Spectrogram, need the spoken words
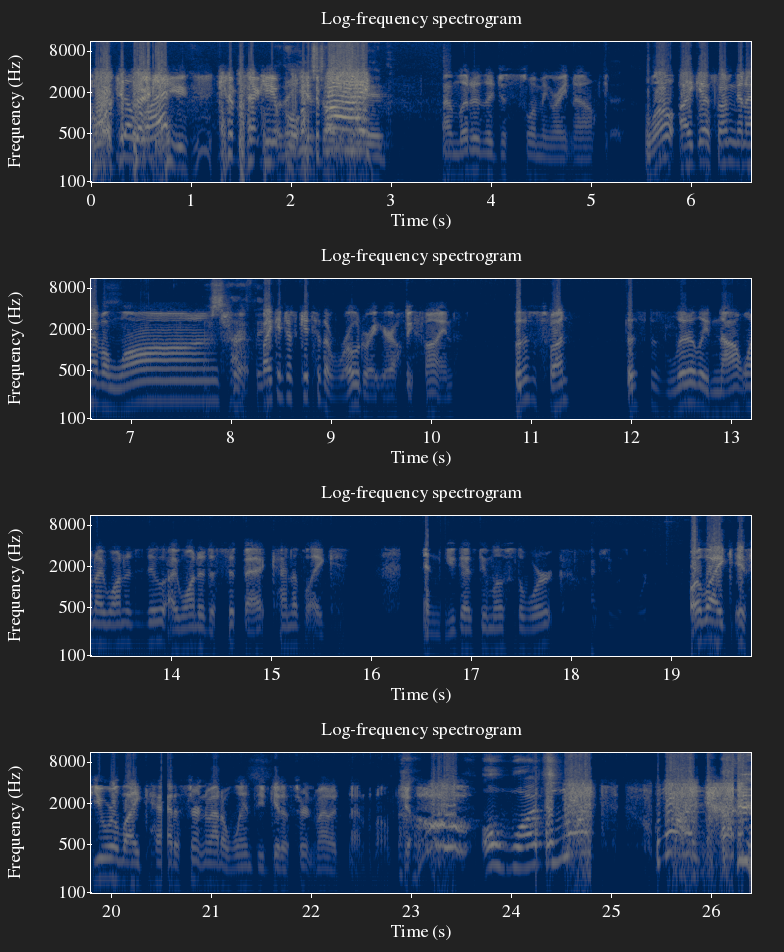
Boy, get The back what? here. Get back here, I think boy. he just dropped a grenade. I'm literally just swimming right now. Well, I guess I'm gonna have a long trip. If. I can just get to the road right here, I'll be fine. So this is fun. This is literally not what I wanted to do. I wanted to sit back, kind of like, and you guys do most of the work. Actually, was work. Or like, if you were like had a certain amount of wins, you'd get a certain amount of I don't know. Oh, what? What? What? Are you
